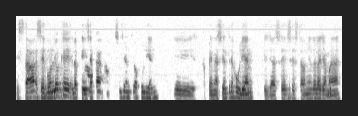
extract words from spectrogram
Estaba, según lo que, lo que dice acá, si ya entró Julián, eh, apenas entre Julián, que ya se, se, está uniendo la llamada,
